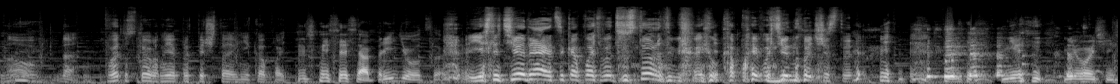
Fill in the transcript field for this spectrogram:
Ну, да. В эту сторону я предпочитаю не копать. А придется. Если тебе нравится копать в эту сторону, Михаил, копай в одиночестве. Не, очень.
